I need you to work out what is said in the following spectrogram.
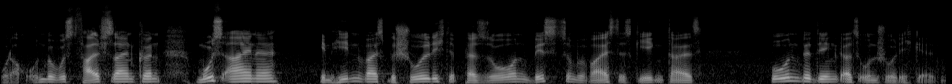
oder auch unbewusst falsch sein können, muss eine im Hinweis beschuldigte Person bis zum Beweis des Gegenteils unbedingt als unschuldig gelten.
